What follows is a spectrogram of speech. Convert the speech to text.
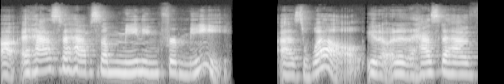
Uh, it has to have some meaning for me as well you know and it has to have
